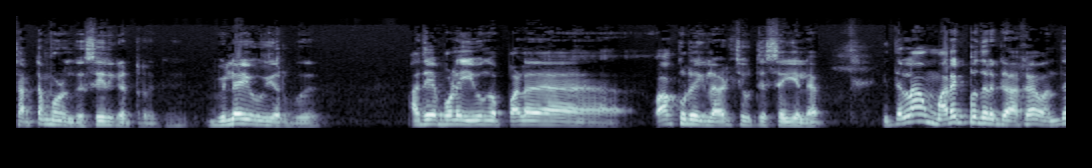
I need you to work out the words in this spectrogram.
சட்டம் ஒழுங்கு சீர்கட்டுருக்கு. விலை உயர்வு அதே போல் இவங்க பல வாக்குறுதிகளை அடித்து விட்டு செய்யலை. இதெல்லாம் மறைப்பதற்காக வந்து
